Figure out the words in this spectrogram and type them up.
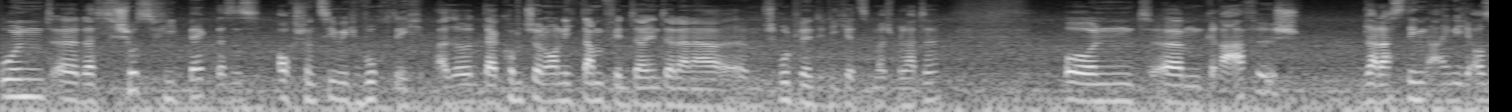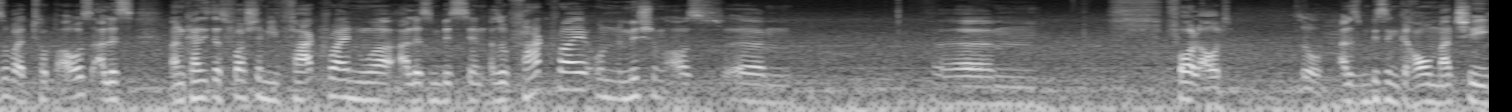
Und äh, das Schussfeedback, das ist auch schon ziemlich wuchtig. Also da kommt schon ordentlich Dampf hinter, hinter deiner ähm, Schrotflinte, die ich jetzt zum Beispiel hatte. Und ähm, grafisch sah das Ding eigentlich auch soweit top aus. Alles, man kann sich das vorstellen wie Far Cry, nur alles ein bisschen, also Far Cry und eine Mischung aus ähm, ähm, Fallout. So, alles ein bisschen grau, matschig,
